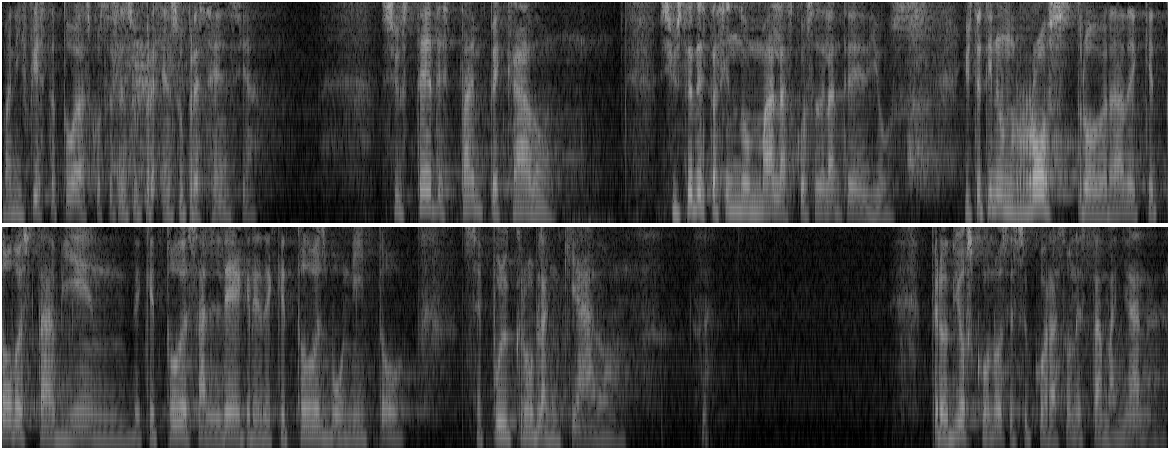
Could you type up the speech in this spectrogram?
Manifiesta todas las cosas en su, en su presencia. Si usted está en pecado, si usted está haciendo malas cosas delante de Dios, y usted tiene un rostro, ¿verdad?, de que todo está bien, de que todo es alegre, de que todo es bonito, sepulcro blanqueado, pero Dios conoce su corazón esta mañana.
